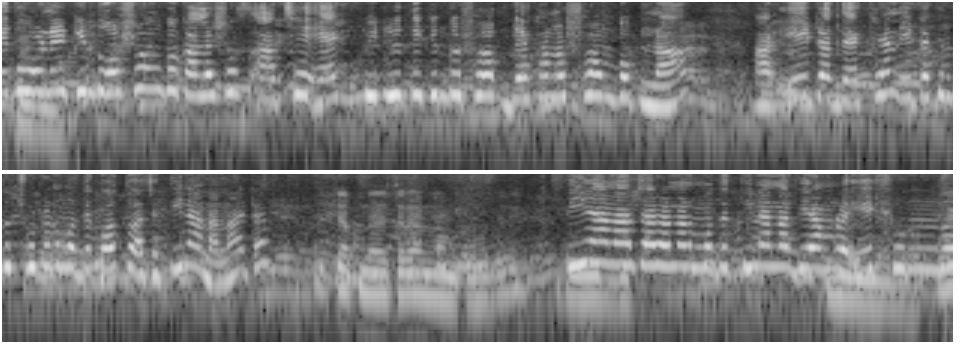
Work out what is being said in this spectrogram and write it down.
এই ধরনের কিন্তু অসংখ্য কালেকশনস আছে। এক ভিডিওতে কিন্তু সব দেখানো সম্ভব না। আর এটা দেখেন এটা কিন্তু ছোটোর মধ্যে কত আছে? তিন আনা না এটা? এটা আপনার চার আনার মতো হবে। তিন আনা চার আনার মধ্যে তিন আনা দিয়ে আমরা এই সুন্দর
